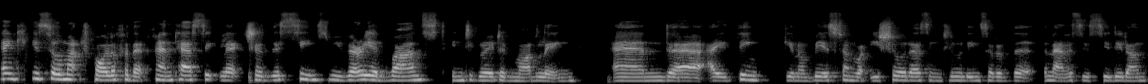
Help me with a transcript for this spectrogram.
Thank you so much, Paula, for that fantastic lecture. This seems to be very advanced integrated modeling. And uh, I think, you know, based on what you showed us, including sort of the analysis you did on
